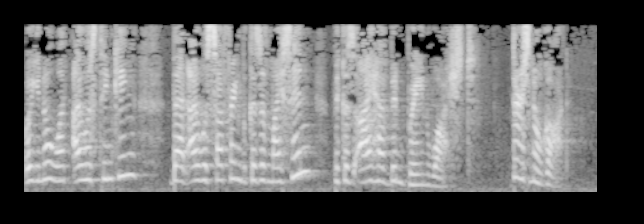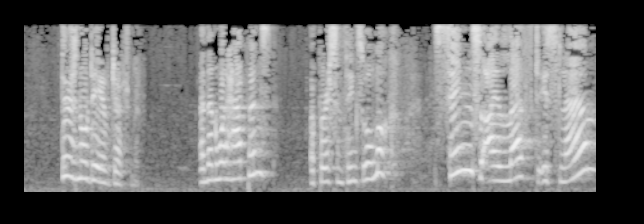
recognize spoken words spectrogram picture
Or you know what? I was thinking that I was suffering because of my sin, because I have been brainwashed. There's no God. There's no day of judgment. And then what happens? A person thinks, oh look, since I left Islam,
